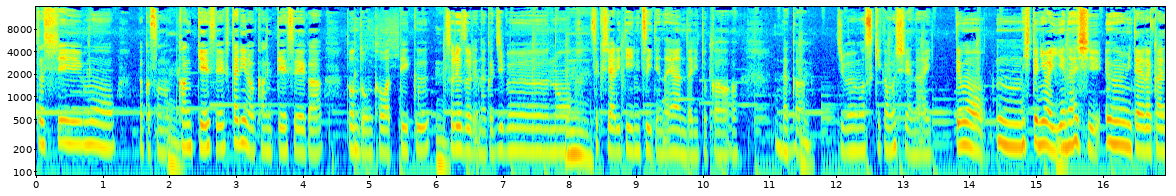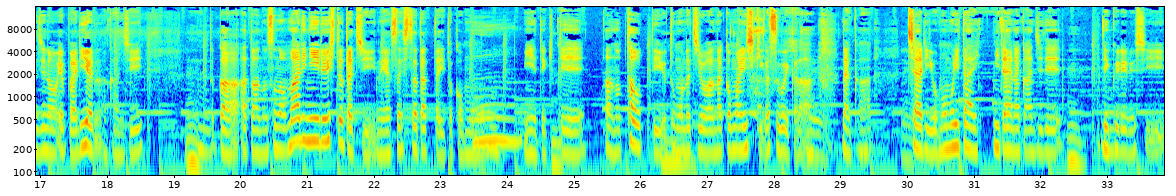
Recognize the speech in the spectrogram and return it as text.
私もなんかそうん。の関係性、二人の関係性がどんどん変わっていく、うん。それぞれなんか自分のうん。セクシュアリティについて悩んだりとか、なんかうん。自分も好きかもしれない。でもうん人には言えないしうん。みたいな感じのやっぱリアルな感じうん。とかあとあのその周りにいる人たちの優しさだったりとかもうん。見えてきて、あのタオっていう友達は仲間意識がすごいから、なんか、チャーリーを守りたいみたいな感じでうん。いてくれるし、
